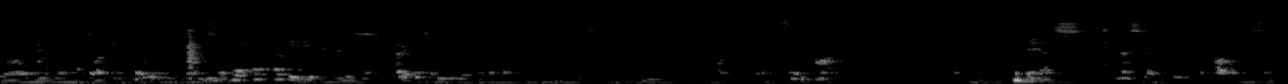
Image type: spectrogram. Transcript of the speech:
grower, and sergeant code, and so he is hypersensitive about the. Yes, yes, has been probably some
